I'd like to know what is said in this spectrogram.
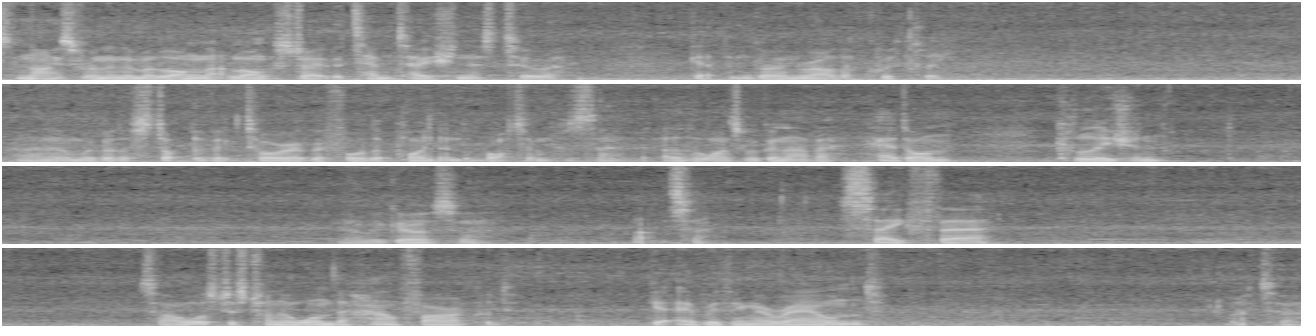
It's nice running them along that long straight. The temptation is to uh, get them going rather quickly. And we've got to stop the Victoria before the point at the bottom because uh, otherwise we're going to have a head-on collision. There we go, so that's uh, safe there. So I was just trying to wonder how far I could get everything around. But uh,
